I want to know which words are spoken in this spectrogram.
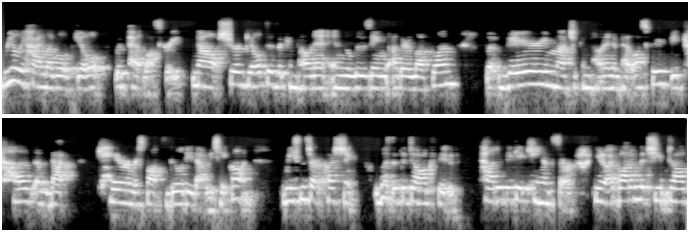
really high level of guilt with pet loss grief. Now, sure, guilt is a component in losing other loved ones, but very much a component in pet loss grief because of that care and responsibility that we take on. We can start questioning, was it the dog food? How did they get cancer? You know, I bought them the cheap dog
